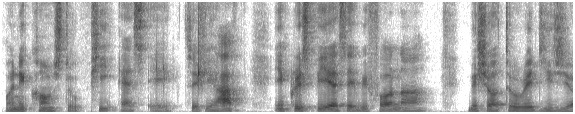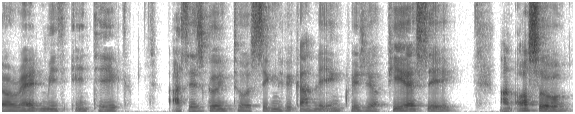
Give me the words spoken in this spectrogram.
when it comes to PSA. So if you have increased PSA before now, make sure to reduce your red meat intake as it's going to significantly increase your PSA and also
